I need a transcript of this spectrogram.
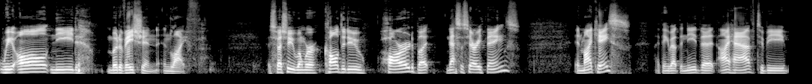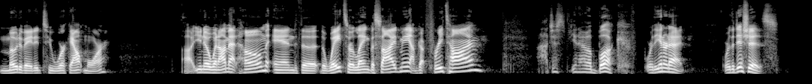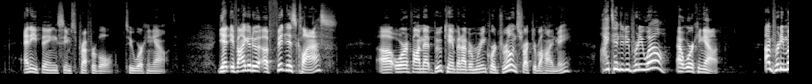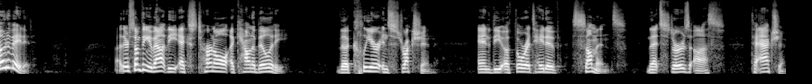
we all need motivation in life, especially when we're called to do hard but necessary things. In my case, I think about the need that I have to be motivated to work out more. Uh, you know, when I'm at home and the, the weights are laying beside me, I've got free time, uh, just, you know, a book or the internet or the dishes. Anything seems preferable to working out. Yet, if I go to a fitness class, uh, or if I'm at boot camp and I have a Marine Corps drill instructor behind me, I tend to do pretty well at working out. I'm pretty motivated. Uh, there's something about the external accountability, the clear instruction, and the authoritative summons that stirs us to action.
